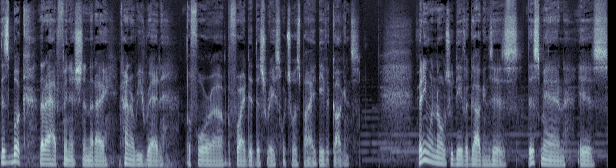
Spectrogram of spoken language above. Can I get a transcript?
this book that I had finished and that I kind of reread before uh, before I did this race, which was by David Goggins. If anyone knows who David Goggins is, this man is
